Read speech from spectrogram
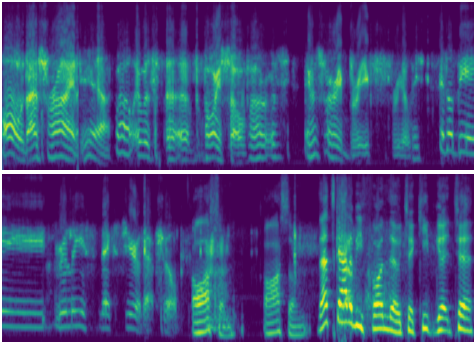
Oh, that's right. Yeah. Well, it was uh, voiceover. It was it was very brief, really. It'll be released next year. That film. Awesome. Awesome. That's got to be fun though to keep go- to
